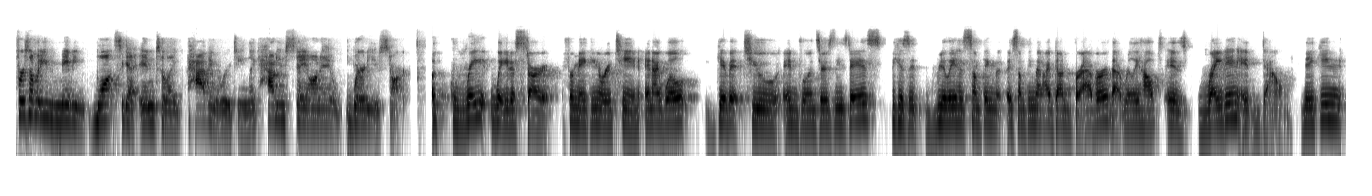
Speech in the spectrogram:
for somebody who maybe wants to get into like having a routine? Like how do you stay on it? Where do you start? A great way to start for making a routine, and I will give it to influencers these days because it really has something that is something that I've done forever that really helps is writing it down, making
